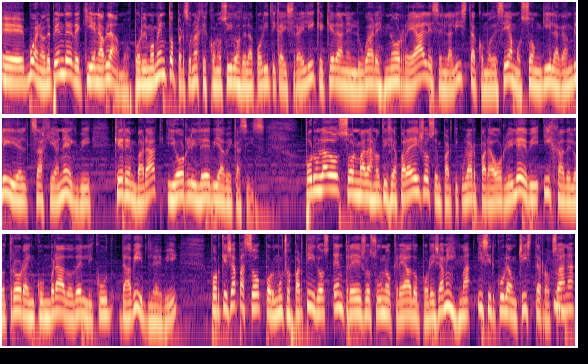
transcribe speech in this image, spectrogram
Eh, bueno, depende de quién hablamos. Por el momento, personajes conocidos de la política israelí que quedan en lugares no reales en la lista, como decíamos, son Gila Gamliel, Tzahi Anegbi, Keren Barak y Orly Levi Abekassis. Por un lado, son malas noticias para ellos, en particular para Orly Levi, hija del otrora encumbrado del Likud David Levi, porque ya pasó por muchos partidos, entre ellos uno creado por ella misma, y circula un chiste, Roxana,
